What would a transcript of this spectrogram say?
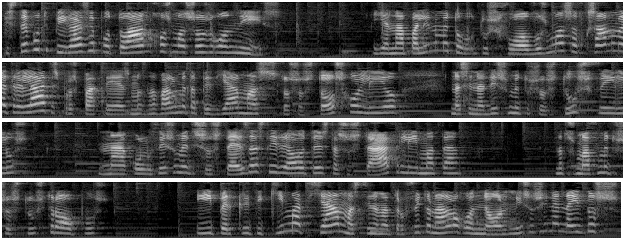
πιστεύω ότι πηγάζει από το άγχος μας ως γονείς. Για να απαλύνουμε το, τους φόβους μας, αυξάνουμε τρελά τις προσπάθειές μας να βάλουμε τα παιδιά μας στο σωστό σχολείο, να συναντήσουμε τους σωστούς φίλους, να ακολουθήσουμε τις σωστές δραστηριότητες, τα σωστά αθλήματα, να τους μάθουμε τους σωστούς τρόπους. Η υπερκριτική ματιά μας στην ανατροφή των άλλων γονιών ίσως είναι ένα είδος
